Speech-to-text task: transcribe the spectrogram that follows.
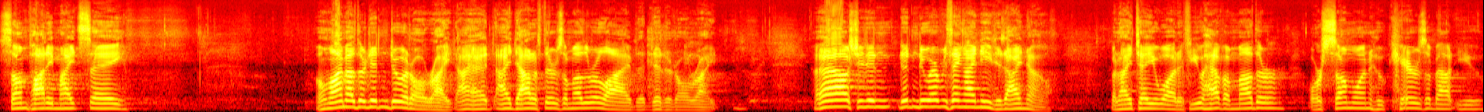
Somebody might say, Oh, my mother didn't do it all right. I, I doubt if there's a mother alive that did it all right. Well, she didn't, didn't do everything I needed, I know. But I tell you what, if you have a mother or someone who cares about you,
